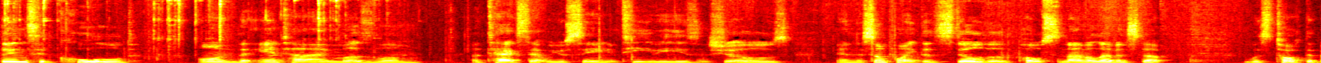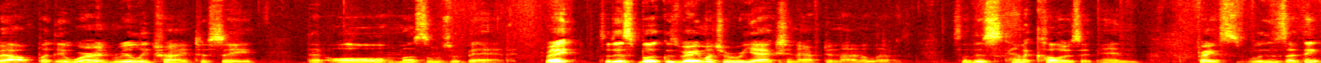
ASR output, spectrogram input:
things had cooled on the anti-Muslim attacks that we were seeing in TVs and shows. And at some point, there's still the post 9/11 stuff was talked about, but they weren't really trying to say that all Muslims were bad, right? So this book was very much a reaction after 9/11. So this kind of colors it. And Frank's was, I think,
